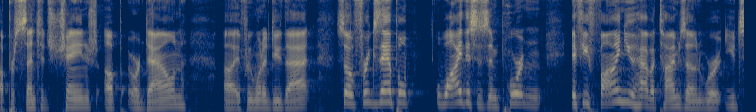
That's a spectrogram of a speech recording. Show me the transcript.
a percentage change up or down uh, if we want to do that. So, for example, why this is important if you find you have a time zone where you'd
